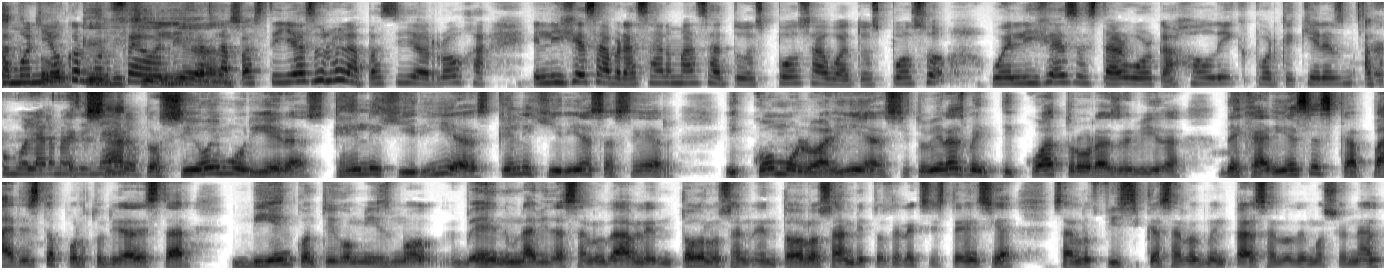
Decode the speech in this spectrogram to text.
como con Morfeo, eliges la pastilla azul o la pastilla roja. Eliges abrazar más a tu esposa o a tu esposo o eliges estar workaholic porque quieres acumular más dinero. Exacto. Si hoy murieras, ¿qué elegirías? ¿Qué elegirías hacer? ¿Y cómo lo harías? Si tuvieras 24 horas de vida, ¿dejarías escapar esta oportunidad de estar bien contigo mismo en una vida saludable en todos los, en todos los ámbitos de la existencia, salud física, salud mental, salud emocional?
